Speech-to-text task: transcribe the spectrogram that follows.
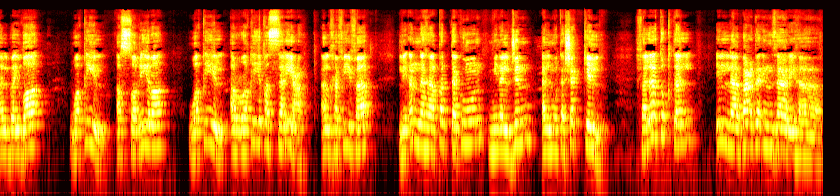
البيضاء وقيل الصغيرة وقيل الرقيقة السريعة الخفيفة لأنها قد تكون من الجن المتشكل. فلا تقتل إلا بعد إنذارها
